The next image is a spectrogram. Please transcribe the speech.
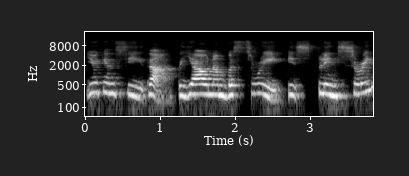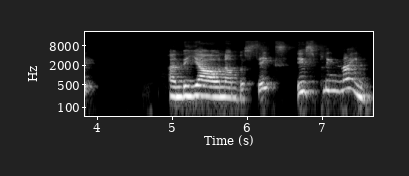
you can see that the Yao number three is spleen three, and the Yao number six is spleen nine,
